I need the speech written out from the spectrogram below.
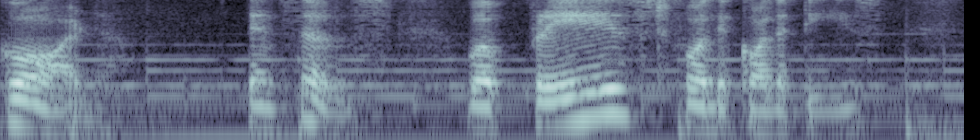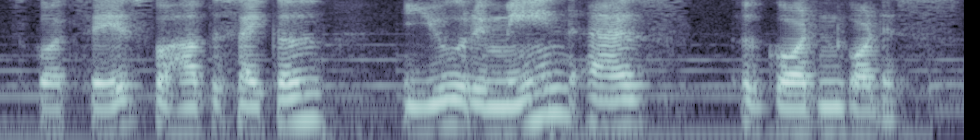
God themselves were praised for their qualities. As God says, for half the cycle you remained as a god and goddess.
